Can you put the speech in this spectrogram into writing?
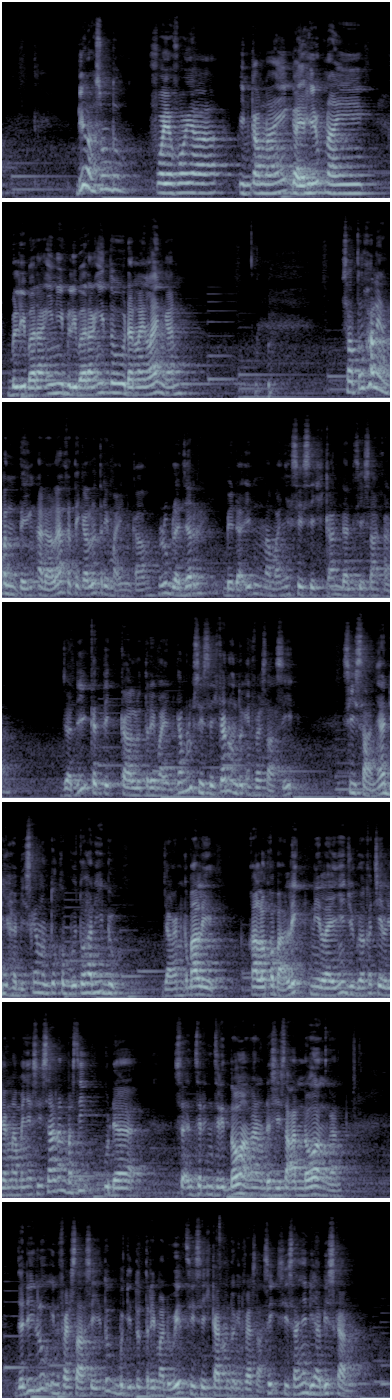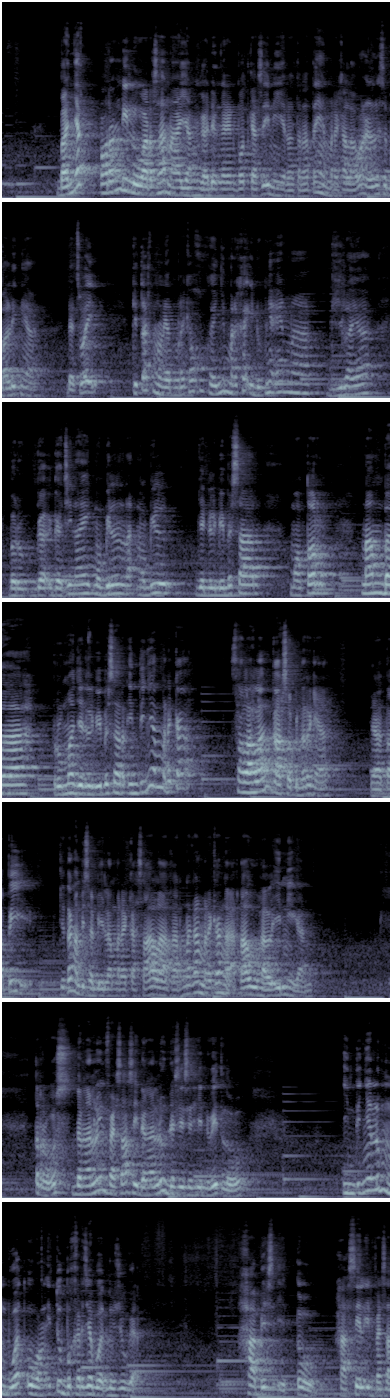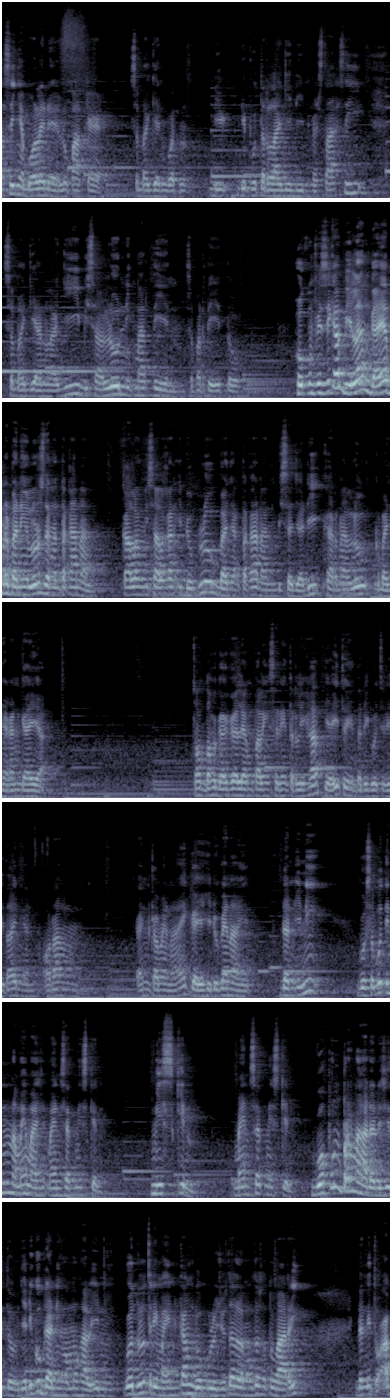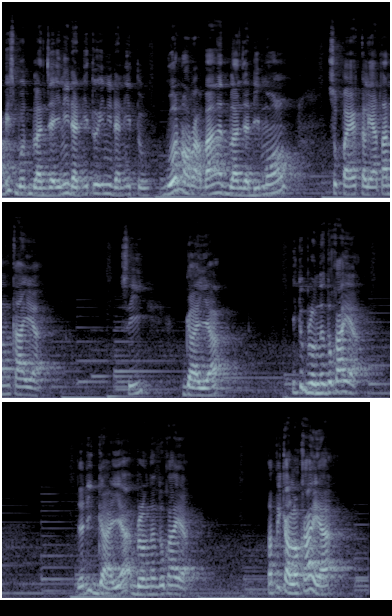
dia langsung tuh foya-foya income naik gaya hidup naik beli barang ini beli barang itu dan lain-lain kan satu hal yang penting adalah ketika lu terima income, lu belajar bedain namanya sisihkan dan sisakan. Jadi ketika lu terima income, lu sisihkan untuk investasi, sisanya dihabiskan untuk kebutuhan hidup. Jangan kebalik. Kalau kebalik, nilainya juga kecil. Yang namanya sisa kan pasti udah seencerit-encerit doang kan, udah sisaan doang kan. Jadi lu investasi itu begitu terima duit, sisihkan untuk investasi, sisanya dihabiskan banyak orang di luar sana yang nggak dengerin podcast ini. Rata-rata yang mereka lawan adalah sebaliknya. That's why kita melihat mereka kok kayaknya mereka hidupnya enak. Gila ya. Baru gaji naik mobil mobil jadi lebih besar motor nambah rumah jadi lebih besar. Intinya mereka salah langkah sebenarnya. Ya tapi kita nggak bisa bilang mereka salah karena kan mereka nggak tahu hal ini kan. Terus dengan lu investasi dengan lu udah sisihin duit lu intinya lu membuat uang itu bekerja buat lu juga. Habis itu hasil investasinya boleh deh lu pakai. Sebagian buat diputar lagi di investasi sebagian lagi bisa lu nikmatin seperti itu. Hukum fisika bilang gaya berbanding lurus dengan tekanan. Kalau misalkan hidup lu banyak tekanan bisa jadi karena lu kebanyakan gaya. Contoh gagal yang paling sering terlihat ya itu yang tadi gue ceritain kan. Orang income naik gaya hidupnya naik. Dan ini gue sebut ini namanya mindset miskin. Miskin. Mindset miskin. Gue pun pernah ada di situ. Jadi gue berani ngomong hal ini. Gue dulu terima income 20 juta dalam waktu satu hari. Dan itu habis buat belanja ini dan itu ini dan itu. Gue norak banget belanja di mall supaya kelihatan kaya. Si gaya itu belum tentu kaya. Jadi gaya belum tentu kaya. Tapi kalau kaya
